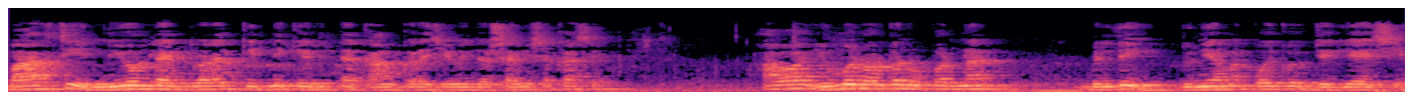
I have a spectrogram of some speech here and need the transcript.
બહારથી નિયોન લાઇટ દ્વારા કિડની કેવી રીતના કામ કરે છે એવી દર્શાવી શકાશે. આવા હ્યુમન ઓર્ગન ઉપરના બિલ્ડિંગ દુનિયામાં કોઈ કોઈ જગ્યાએ છે,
